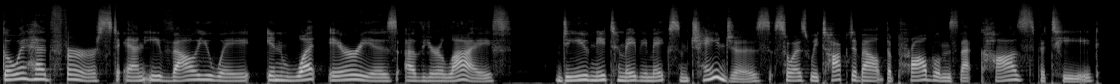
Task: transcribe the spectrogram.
Go ahead first and evaluate in what areas of your life do you need to maybe make some changes. So, as we talked about the problems that cause fatigue,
